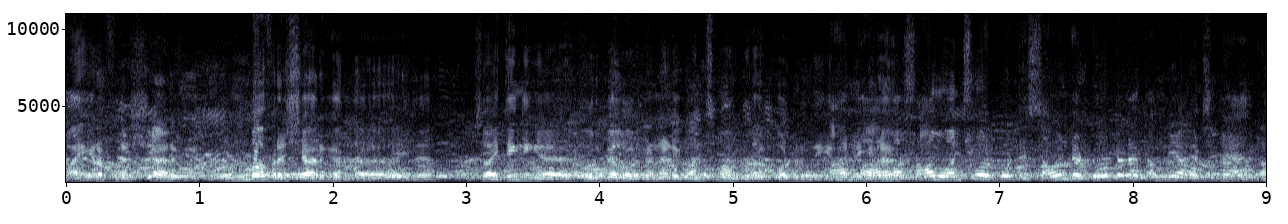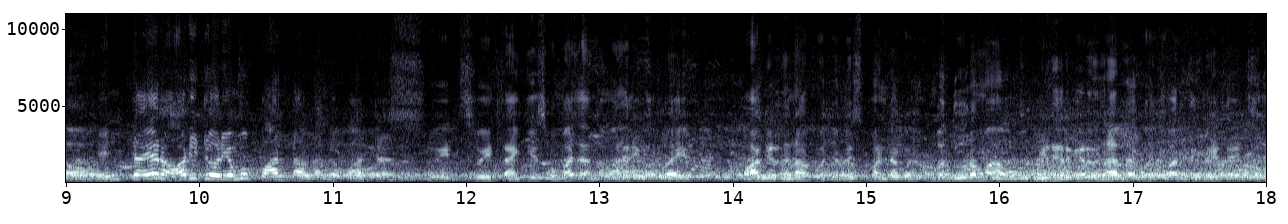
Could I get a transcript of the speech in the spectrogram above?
பயங்கர ஃப்ரெஷ்ஷாக இருக்குது ரொம்ப ஃப்ரெஷ்ஷாக இருக்குது அந்த இது. ஸோ ஐ திங்க் நீங்கள் ஒரு கல் ஒரு கண்ணாடி ஒன்ஸ் மோர் கூட போட்டிருந்தீங்கன்னு நினைக்கிறேன். சாங் ஒன்ஸ் மோர் போட்டு சவுண்டை டோட்டலாக கம்மியாக வச்சுட்டேன். என்டையர் ஆடிட்டோரியமும் பாடினாங்க அந்த பாட்டை. Sweet sweet thank you so much அந்த மாதிரி ஒரு வைப் பார்க்குறது நான் கொஞ்சம் மிஸ் பண்ணிட்டேன். கொஞ்சம் ரொம்ப தூரமாக ஊர் வீடு இருக்கிறதுனால கொஞ்சம் வரதுக்கு லேட் ஆயிடுச்சு.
